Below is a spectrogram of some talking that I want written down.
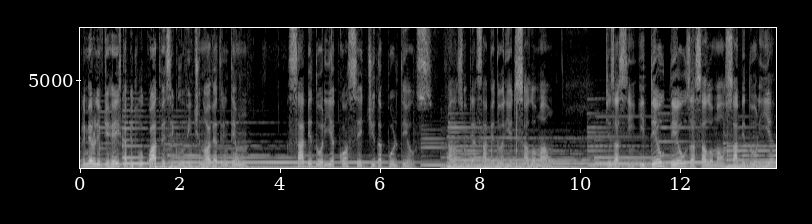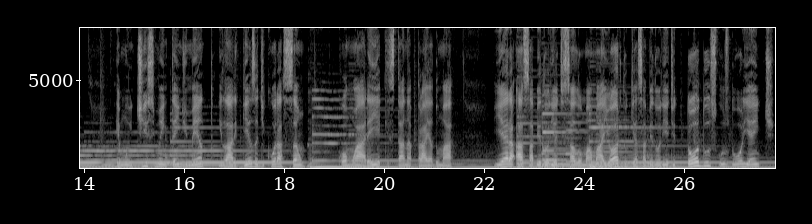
Primeiro livro de Reis, capítulo 4, versículo 29 a 31. Sabedoria concedida por Deus. Fala sobre a sabedoria de Salomão. Diz assim: E deu Deus a Salomão sabedoria e muitíssimo entendimento e largueza de coração, como a areia que está na praia do mar e era a sabedoria de Salomão maior do que a sabedoria de todos os do Oriente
